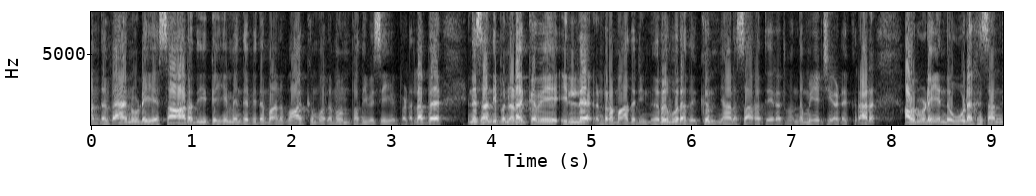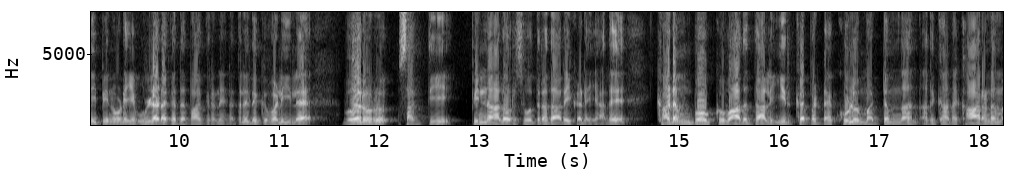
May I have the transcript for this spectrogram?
அந்த வேனுடைய சாரதியிட்டையும் எந்த விதமான வாக்குமூலமும் பதிவு செய்யப்படல. அப்ப இந்த சந்திப்பு நடக்கவே இல்லை என்ற மாதிரி நிறுவுறதுக்கும் ஞானசார தேரர் வந்து முயற்சி எடுக்கிறார். அவருடைய இந்த ஊடக சந்திப்பினுடைய உள்ளடக்கத்தை பார்க்குற நேரத்தில் இதுக்கு வழியில வேறொரு சக்தி பின்னால ஒரு சூத்திரதாரி கிடையாது. கடும் போக்குவாதத்தால் ஈர்க்கப்பட்ட குழு மட்டும்தான் அதுக்கான காரணம்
